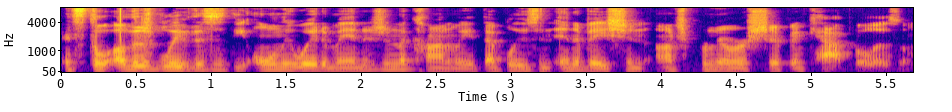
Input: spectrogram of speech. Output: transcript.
And still others believe this is the only way to manage an economy that believes in innovation, entrepreneurship, and capitalism.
